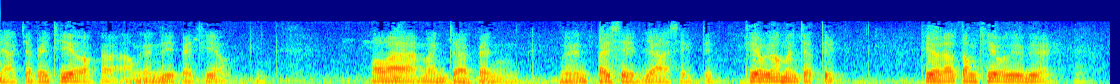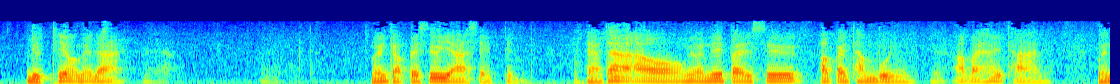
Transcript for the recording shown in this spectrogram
อยากจะไปเที่ยวก็เอาเงินนี้ไปเที่ยว เพราะว่ามันจะเป็นเหมือนไปเสพยาเสพติด เที่ยวแล้วมันจะติด เที่ยวแล้วต้องเที่ยวเรื่อยๆหยุดเที่ยวไม่ได้ เหมือนกับไปซื้อยาเสพติด แต่ถ้าเอาเงินนี้ไปซื้อเอาไปทำบุญ เอาไปให้ทาน เหมือน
